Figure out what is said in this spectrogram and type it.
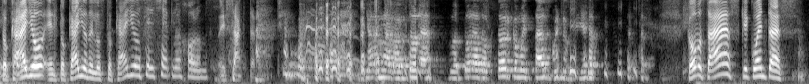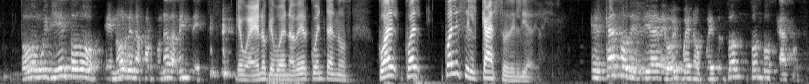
El Tocayo, el tocayo de los tocayos. Es el Sherlock Holmes. Exactamente. ¿Qué onda, doctoras? Doctora, doctor, ¿cómo estás? Buenos días. ¿Cómo estás? ¿Qué cuentas? Todo muy bien, todo en orden, afortunadamente. Qué bueno, qué bueno. A ver, cuéntanos. ¿Cuál, cuál, cuál es el caso del día de hoy? El caso del día de hoy, bueno, pues son, son dos casos.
